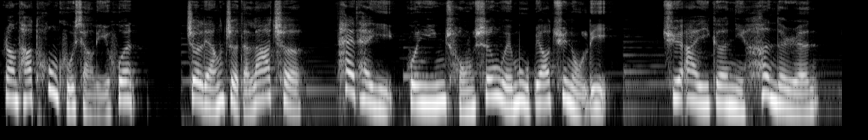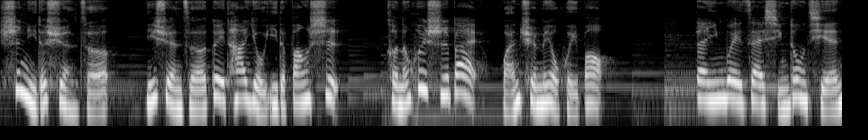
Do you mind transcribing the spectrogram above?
让她痛苦，想离婚。这两者的拉扯，太太以婚姻重生为目标去努力，去爱一个你恨的人，是你的选择。你选择对他有益的方式，可能会失败，完全没有回报。但因为在行动前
